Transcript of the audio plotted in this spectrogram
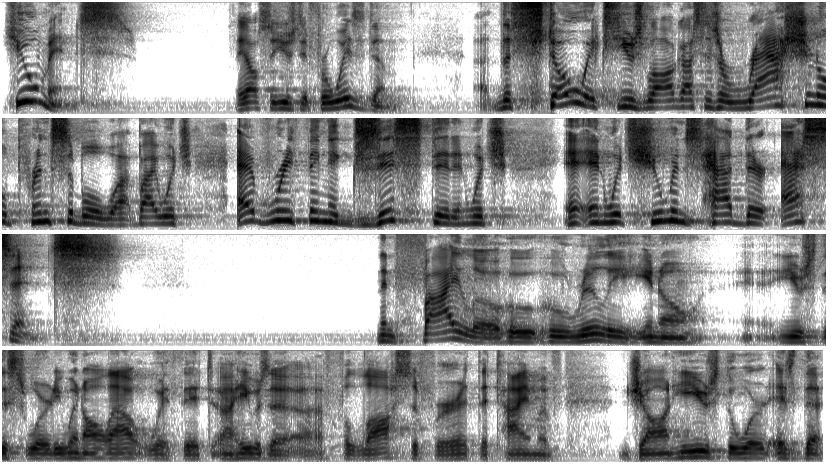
humans. They also used it for wisdom. Uh, the Stoics used Logos as a rational principle by which everything existed, in which, in which humans had their essence. Then Philo, who, who really, you know, used this word, he went all out with it. Uh, he was a, a philosopher at the time of John. He used the word as the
